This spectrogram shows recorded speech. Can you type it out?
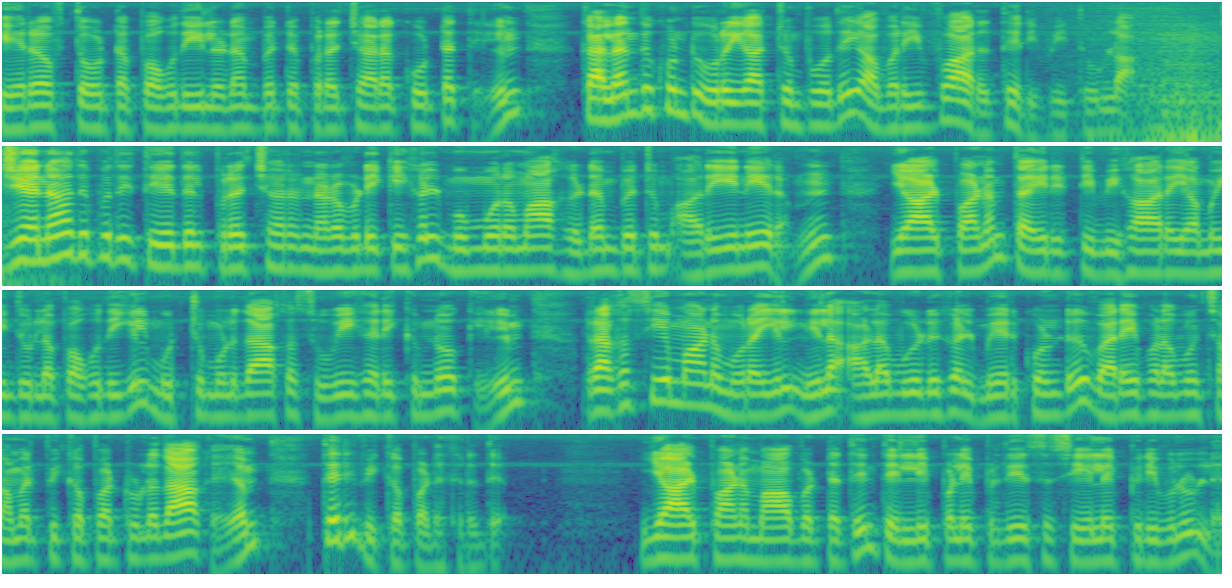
ஹேரோஃப் தோட்ட பகுதியில் இடம்பெற்ற பிரச்சார கூட்டத்தில் கலந்து கொண்டு உரையாற்றும் போதே அவர் இவ்வாறு தெரிவித்துள்ளார். ஜனாதிபதி தேர்தல் பிரச்சார நடவடிக்கைகள் மும்முரமாக இடம்பெற்றும் அரிய நேரம் யாழ்ப்பாணம் தைரிட்டி விகாரை அமைந்துள்ள பகுதியில் முற்றுமுழுதாக சுவீகரிக்கும் நோக்கில் ரகசியமான முறையில் நில அளவீடுகள் மேற்கொண்டு வரைபடமும் சமர்ப்பிக்கப்பட்டுள்ளதாக தெரிவிக்கப்படுகிறது. யாழ்ப்பாண மாவட்டத்தின் தெல்லிப்பளை பிரதேச செயலை பிரிவில் உள்ள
